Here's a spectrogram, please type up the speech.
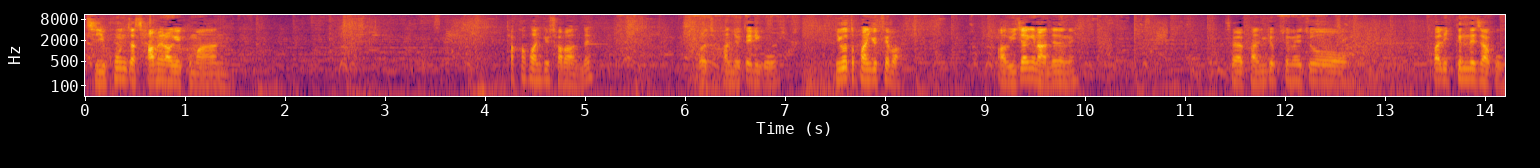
지 혼자 자멸하겠구만. 타카 반격 잘하는데? 그렇지 반격 때리고. 이것도 반격 해봐. 아 위장이라 안되네 제발 반격 좀 해줘 빨리 끝내자고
